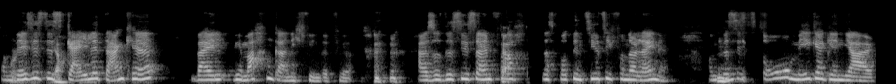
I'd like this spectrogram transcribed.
Und das ist das ja. Geile, danke, weil wir machen gar nicht viel dafür. Also das ist einfach, das potenziert sich von alleine. Und das mhm. ist so mega genial.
